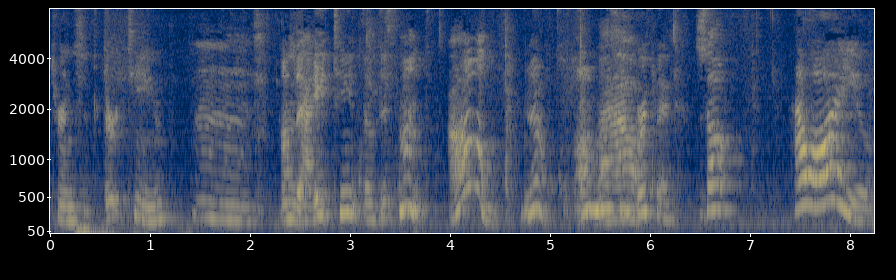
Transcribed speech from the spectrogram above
turns 13 Mm. on the Okay. 18th of this month. Oh, no. almost Wow. his birthday. so how are you?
